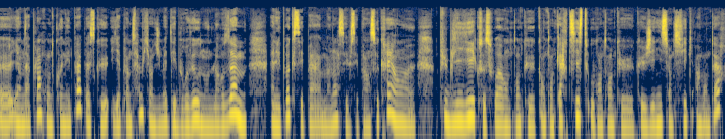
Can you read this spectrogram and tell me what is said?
euh, il y en a plein qu'on ne connaît pas parce qu'il y a plein de femmes qui ont dû mettre des brevets au nom de leurs hommes. À l'époque, c'est pas, maintenant, c'est, pas un secret. Hein. Publier, que ce soit en tant, que, tant qu'artiste ou en tant que, génie scientifique, inventeur,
